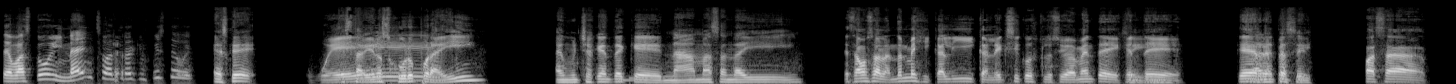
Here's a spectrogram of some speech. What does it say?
Te vas tú y nadie se va a enterar quién fuiste, güey. Es que Güey. está bien oscuro por ahí. Hay mucha gente que nada más anda ahí. Estamos hablando en Mexicali y Caléxico exclusivamente de Sí. gente que de La neta, repente sí. pasa,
